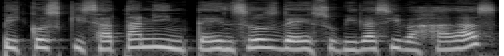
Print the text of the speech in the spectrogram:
picos quizá tan intensos de subidas y bajadas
